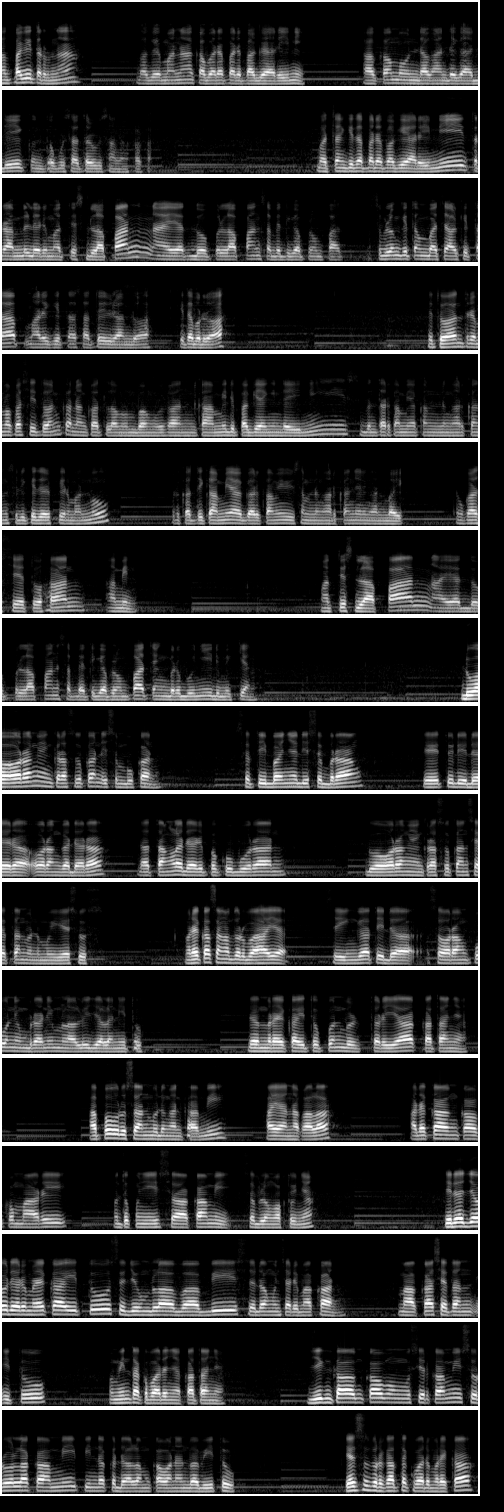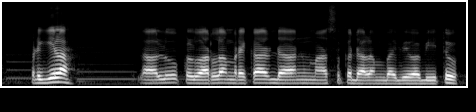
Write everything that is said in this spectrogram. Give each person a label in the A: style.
A: Selamat pagi Teruna, bagaimana kabarnya pada pagi hari ini? Kakak mengundang adik-adik untuk bersatu bersama kakak. Bacaan kita pada pagi hari ini terambil dari Matius 8 ayat 28 sampai 34. Sebelum kita membaca Alkitab, mari kita satu di dalam doa. Kita berdoa. Ya Tuhan, terima kasih Tuhan karena Engkau telah membangunkan kami di pagi yang indah ini. Sebentar kami akan mendengarkan sedikit dari firman-Mu. Berkati kami agar kami bisa mendengarkannya dengan baik. Terima kasih ya Tuhan. Amin. Matius 8 ayat 28 sampai 34 yang berbunyi demikian. Dua orang yang kerasukan disembuhkan. Setibanya di seberang, yaitu di daerah orang Gadara, datanglah dari pekuburan dua orang yang kerasukan setan menemui Yesus. Mereka sangat berbahaya, sehingga tidak seorang pun yang berani melalui jalan itu. Dan mereka itu pun berteriak katanya, apa urusanmu dengan kami, hai anak Allah? Adakah engkau kemari untuk menyisa kami sebelum waktunya? Tidak jauh dari mereka itu sejumlah babi sedang mencari makan. Maka setan itu meminta kepadanya katanya, Jika engkau mengusir kami, suruhlah kami pindah ke dalam kawanan babi itu. Yesus berkata kepada mereka, Pergilah. Lalu keluarlah mereka dan masuk ke dalam babi-babi itu.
